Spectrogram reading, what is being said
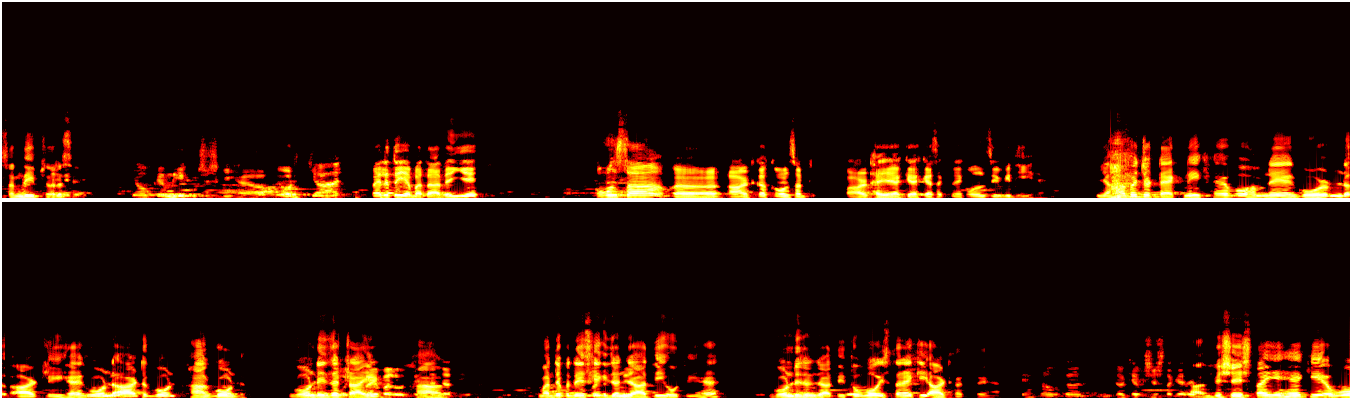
संदीप चौरसिया। क्या वो करने की कोशिश की है आपने? और क्या पहले तो ये बता दें ये कौन सा आर्ट का कौन सा आर्ट है या क्या कह सकते हैं कौन सी विधि है? यहाँ पे जो टेक्निक है वो हमने गोंड आर्ट ली है। गोंड आर्ट गोंड हाँ Gond. Gond is a tribe हैं, मध्य प्रदेश की एक जनजाति होती है गोंड जनजाति। तो वो इस तरह की आर्ट करते हैं। कैसा होता है? विशेषता ये है कि वो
